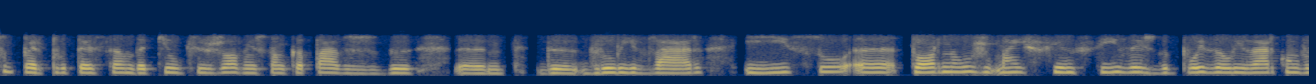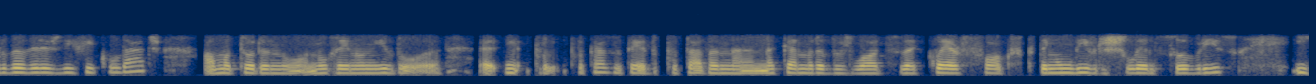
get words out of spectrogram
superproteção daquilo que os jovens são capazes de, eh, de, de lidar e isso uh, torna-os mais sensíveis depois a lidar com verdadeiras dificuldades. Há uma autora no, no Reino Unido, uh, por, por, acaso até é deputada na, na, Câmara dos Lordes, a Claire Fox, que tem um livro excelente sobre isso e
